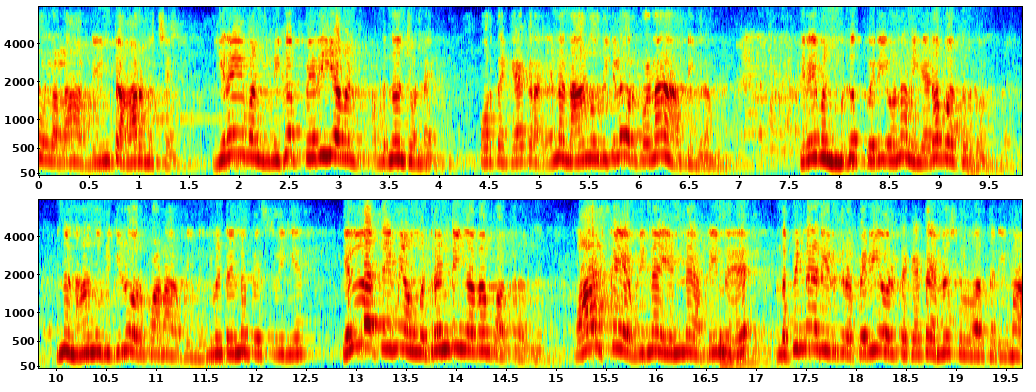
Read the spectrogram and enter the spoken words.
சொல்லலாம் அப்படின்ட்டு ஆரம்பிச்சேன். இறைவன் மிக பெரியவன் அப்படின்னு தான் சொன்னேன். ஒருத்தன் கேட்கறான் என்ன நானூறு கிலோ இருப்பானா? அப்படிங்கிறான். இறைவன் மிகப்பெரியவன்னு அவன் எடை பார்த்துருக்கான். என்ன நானூறு கிலோ இருப்பானா அப்படின்னு. இவன்ட்ட என்ன பேசுறீங்க எல்லாத்தையுமே அவங்க ட்ரெண்டிங்காக தான் பார்க்குறாங்க. வாழ்க்கை அப்படின்னா என்ன அப்படின்னு அந்த பின்னாடி இருக்கிற பெரியவர்கிட்ட கேட்டால் என்ன சொல்லுவார் தெரியுமா?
